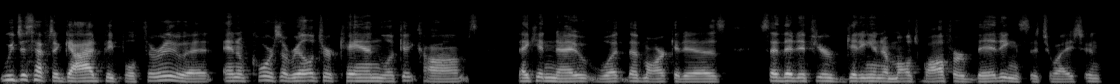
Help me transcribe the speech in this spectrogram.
we just have to guide people through it. And of course, a realtor can look at comps, they can know what the market is, so that if you're getting in a multiple offer bidding situation,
